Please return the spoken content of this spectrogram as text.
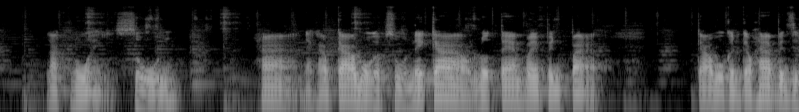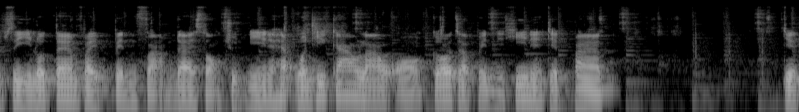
10 หลักหน่วย 0 5นะครับ9บวกกับ 0 ได้ 9 ลดแต้มไปเป็น 8 9บวกกันกับ 5 เป็น 14 ลดแต้มไปเป็น 3 ได้ 2 ชุดนี้นะฮะ วันที่9เราออกก็จะเป็นในที่ใน78 7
